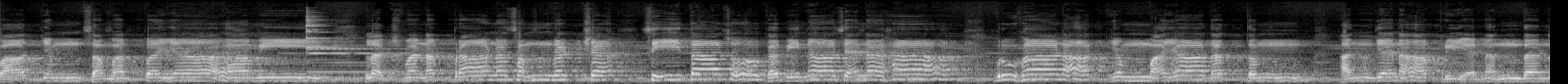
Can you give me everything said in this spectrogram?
पाद्यं समर्पयामि। लक्ष्मणप्राणसंरक्ष सीताशोकविनाशनः। गृहाणाद्यं मया दत्तम् अञ्जनाप्रियनन्दन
